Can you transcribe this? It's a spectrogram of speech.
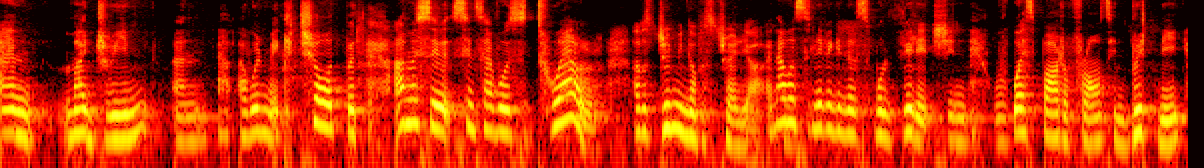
and my dream, and I will make it short, but I must say, since I was 12, I was dreaming of Australia. And I was living in a small village in west part of France, in Brittany.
